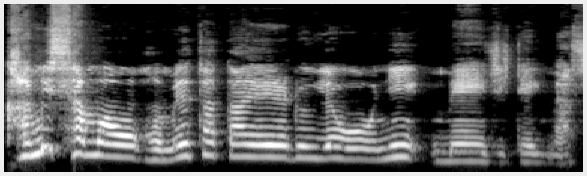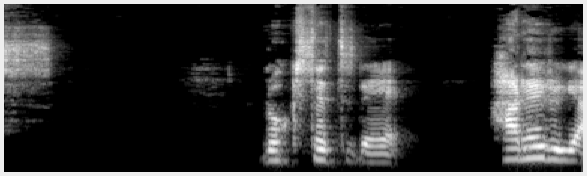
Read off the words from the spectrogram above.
神様を褒めたたえるように命じています。六節で、ハレルヤ、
